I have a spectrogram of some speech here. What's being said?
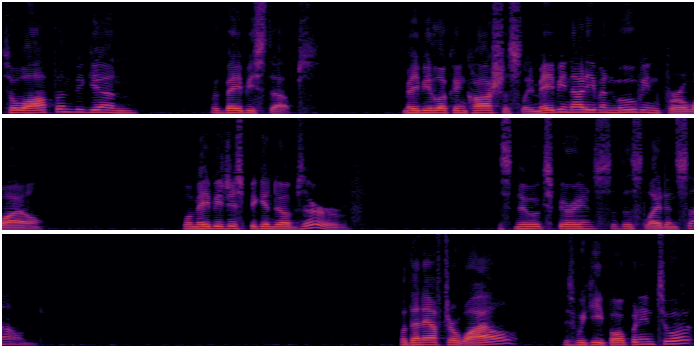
So we'll often begin with baby steps, maybe looking cautiously, maybe not even moving for a while. Well, maybe just begin to observe this new experience of this light and sound. But then after a while, as we keep opening to it,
